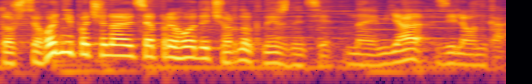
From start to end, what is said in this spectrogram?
Тож сьогодні починаються пригоди чорнокнижниці на ім'я Зільонка.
